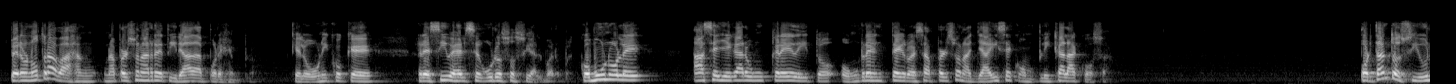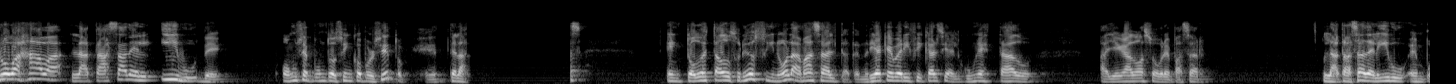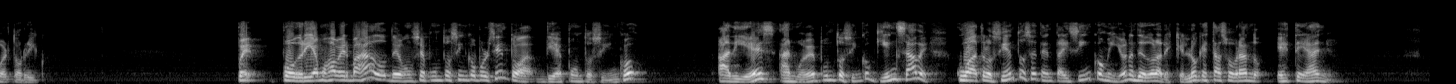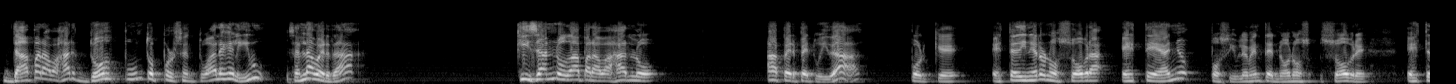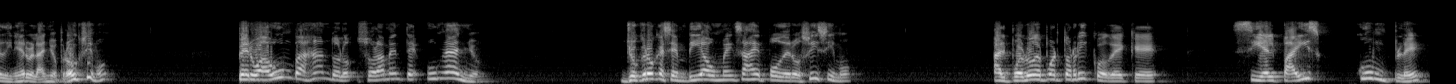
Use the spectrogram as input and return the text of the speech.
pero no trabajan. Una persona retirada, por ejemplo que lo único que recibe es el seguro social. Bueno, pues como uno le hace llegar un crédito o un reintegro a esa persona, ya ahí se complica la cosa. Por tanto, si uno bajaba la tasa del IBU de 11.5%, que es de las en todo Estados Unidos, si no la más alta, tendría que verificar si algún estado ha llegado a sobrepasar la tasa del IBU en Puerto Rico. Pues podríamos haber bajado de 11.5% a 10.5%, a 10, a 9.5, quién sabe, 475 millones de dólares, que es lo que está sobrando este año. Da para bajar dos puntos porcentuales el IBU. Esa es la verdad. Quizás no da para bajarlo a perpetuidad, porque este dinero nos sobra este año, posiblemente no nos sobre este dinero el año próximo, pero aún bajándolo solamente un año, yo creo que se envía un mensaje poderosísimo al pueblo de Puerto Rico de que si el país cumple,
